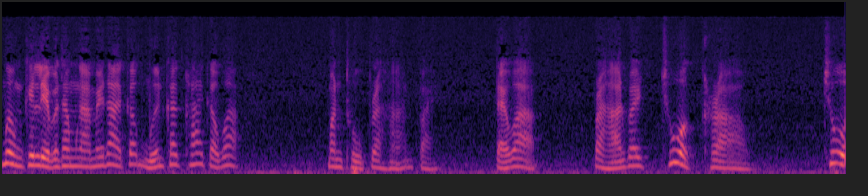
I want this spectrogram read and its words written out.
เมื่อมันกิเลสมันทำงานไม่ได้ ก็เหมือนคล้าย ๆ กับว่า มันถูกประหารไป แต่ว่าประหารไว้ชั่วคราว ชั่ว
